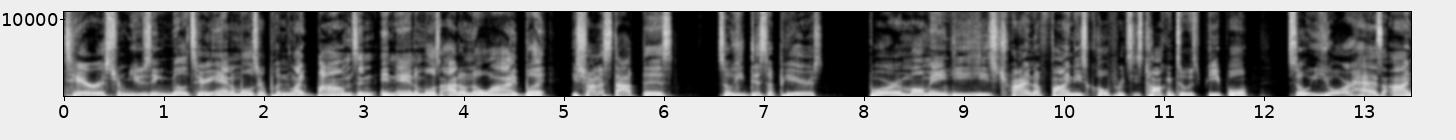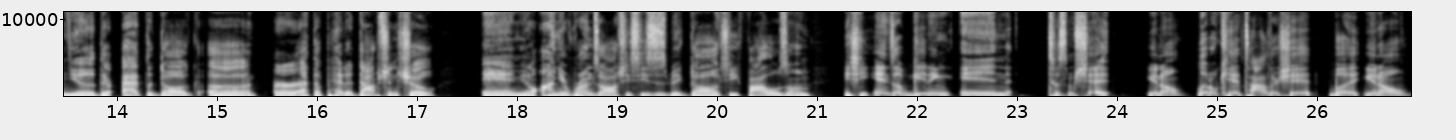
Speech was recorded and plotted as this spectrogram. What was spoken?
terrorists from using military animals or putting like bombs in, in animals. I don't know why, but he's trying to stop this. So he disappears for a moment. He he's trying to find these culprits. He's talking to his people. So Yor has Anya. They're at the dog uh or at the pet adoption show. And you know, Anya runs off. She sees this big dog. She follows him and she ends up getting in to some shit. You know, little kid Tyler shit, but you know,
